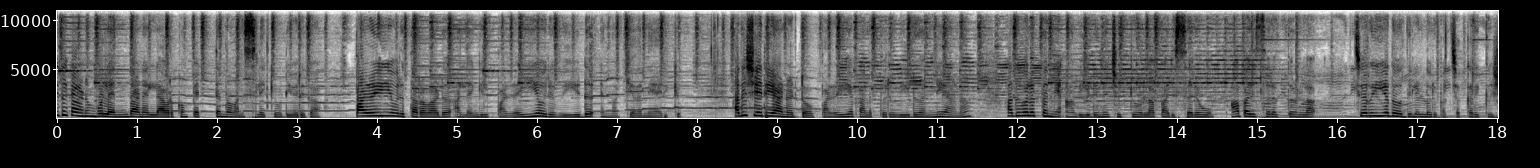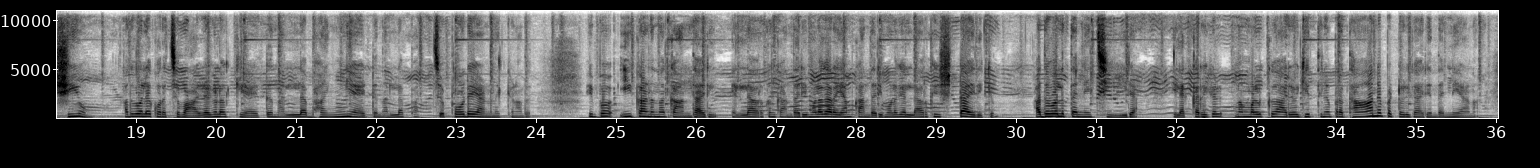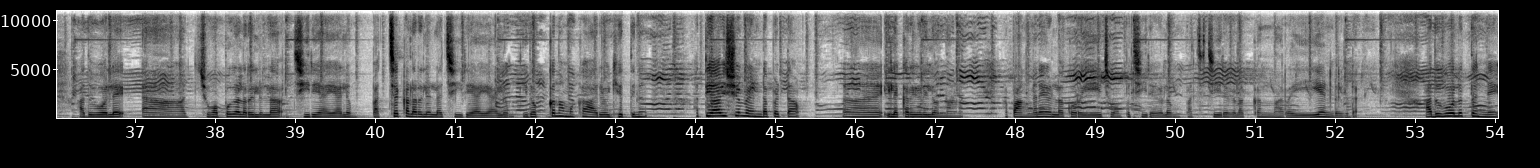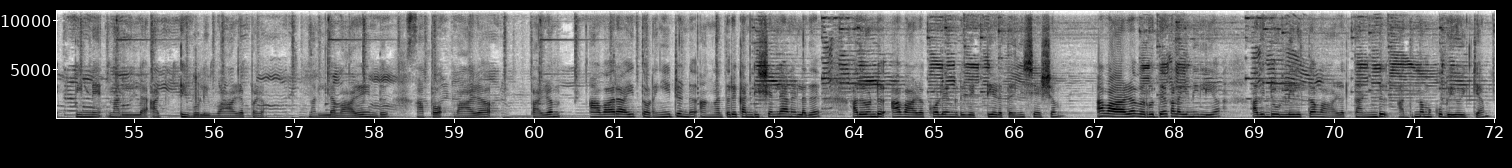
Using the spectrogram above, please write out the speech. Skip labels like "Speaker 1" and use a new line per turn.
ഇത് കാണുമ്പോൾ എന്താണ് എല്ലാവർക്കും പെട്ടെന്ന് മനസ്സിലേക്ക് ഓടി വരിക പഴയ ഒരു തറവാട് അല്ലെങ്കിൽ പഴയ ഒരു വീട് എന്നൊക്കെ തന്നെയായിരിക്കും അത് ശരിയാണ് കേട്ടോ പഴയ കാലത്തൊരു വീട് തന്നെയാണ്. അതുപോലെ തന്നെ ആ വീടിന് ചുറ്റുമുള്ള പരിസരവും ആ പരിസരത്തുള്ള ചെറിയ തോതിലുള്ള ഒരു പച്ചക്കറി കൃഷിയും അതുപോലെ കുറച്ച് വാഴകളൊക്കെ ആയിട്ട് നല്ല ഭംഗിയായിട്ട് നല്ല പച്ചപ്പോടെയാണ് നിൽക്കുന്നത്. ഇപ്പോൾ ഈ കാണുന്ന കാന്താരി എല്ലാവർക്കും കാന്താരി മുളക് അറിയാം. കാന്താരി മുളക് എല്ലാവർക്കും ഇഷ്ടമായിരിക്കും അതുപോലെ തന്നെ ചീര ഇലക്കറികൾ നമ്മൾക്ക് ആരോഗ്യത്തിന് പ്രധാനപ്പെട്ട ഒരു കാര്യം തന്നെയാണ്. അതുപോലെ ചുവപ്പ് കളറിലുള്ള ചീരയായാലും പച്ച കളറിലുള്ള ചീരയായാലും ഇതൊക്കെ നമുക്ക് ആരോഗ്യത്തിന് അത്യാവശ്യം വേണ്ടപ്പെട്ട ഇലക്കറികളിലൊന്നാണ്. അപ്പോൾ അങ്ങനെയുള്ള കുറേ ചുവപ്പ് ചീരകളും പച്ചച്ചീരകളൊക്കെ നിറയെ ഉണ്ട് ഇവിടെ. അതുപോലെ തന്നെ പിന്നെ നല്ല അടിപൊളി വാഴപ്പഴം. നല്ല വാഴയുണ്ട്. അപ്പോൾ വാഴ പഴം ആവാറായി തുടങ്ങിയിട്ടുണ്ട്. അങ്ങനത്തെ ഒരു കണ്ടീഷനിലാണുള്ളത്. അതുകൊണ്ട് ആ വാഴക്കോല അങ്ങോട്ട് വെട്ടിയെടുത്തതിന് ശേഷം ആ വാഴ വെറുതെ കളയുന്നില്ല അതിന്റെ ഉള്ളിലത്തെ വാഴത്തണ്ട് അത് നമുക്ക് ഉപയോഗിക്കാം.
